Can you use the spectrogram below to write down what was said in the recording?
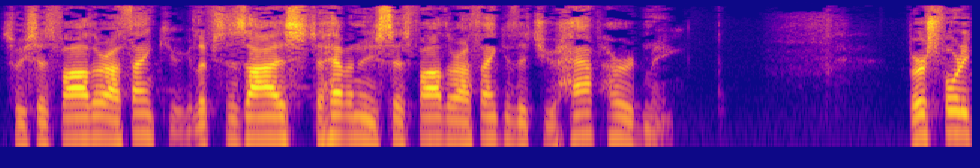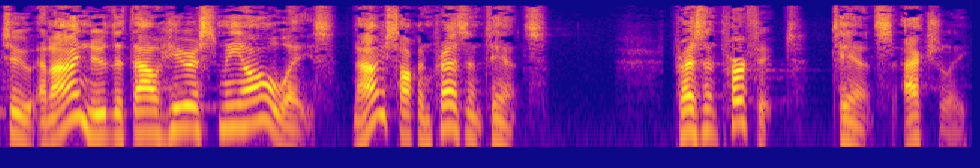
So he says, Father, I thank you. He lifts his eyes to heaven and he says, Father, I thank you that you have heard me. Verse 42, and I knew that thou hearest me always. Now he's talking present tense. Present perfect tense, actually.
